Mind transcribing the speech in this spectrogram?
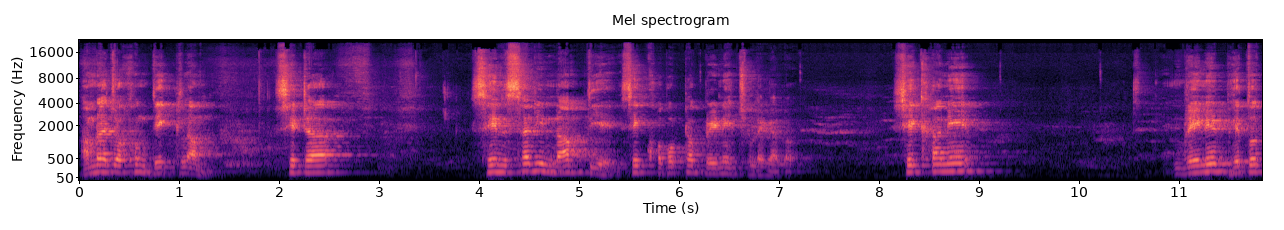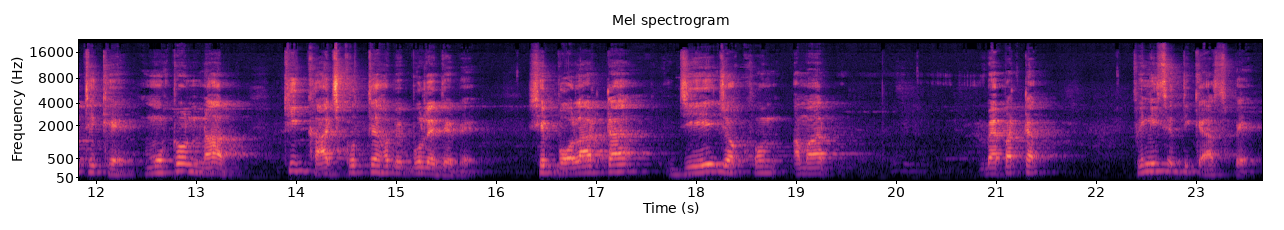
আমরা যখন দেখলাম সেটা সেন্সারি নাপ দিয়ে সেই খবরটা ব্রেনে চলে গেল। সেখানে ব্রেনের ভেতর থেকে মোটর নার্ভ কি কাজ করতে হবে বলে দেবে। সে বলাটা যে যখন আমার ব্যাপারটা ফিনিশের দিকে আসবে,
